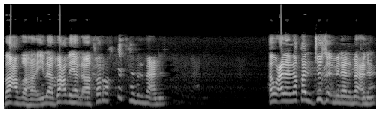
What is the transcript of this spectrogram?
بعضها إلى بعضها الآخر راح تفهم المعنى. أو على الأقل جزء من المعنى.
